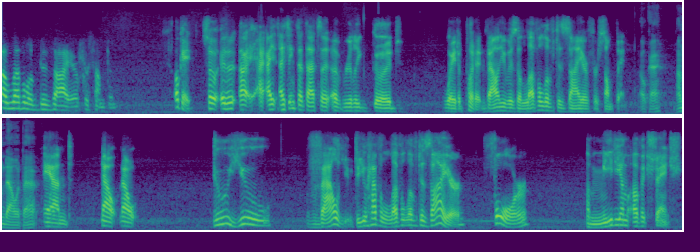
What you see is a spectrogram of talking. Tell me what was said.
a level of desire for something. okay. So uh, I I, I think that that's a, a really good way to put it. Value is a level of desire for something. okay, I'm down with that. And now, now, do you value? Do you have a level of desire for a medium of exchange?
